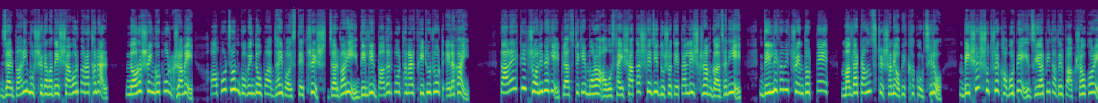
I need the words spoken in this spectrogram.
যার বাড়ি মুর্শিদাবাদের সাগরপাড়া থানার নরসিংহপুর গ্রামে অপরজন গোবিন্দ উপাধ্যায় বয়স তেত্রিশ, যার বাড়ি দিল্লির বাদারপুর থানার ফিটুর রোড এলাকায়। তারা একটি ট্রলি ব্যাগে প্লাস্টিকে মোড়া অবস্থায় সাতাশ কেজি দুশো তেতাল্লিশ গ্রাম গাঁজা নিয়ে দিল্লিগামী ট্রেন ধরতে মালদা টাউন স্টেশনে অপেক্ষা করছিল। বিশেষ সূত্রে খবর পেয়ে জিআরপি তাদের পাকড়াও করে।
